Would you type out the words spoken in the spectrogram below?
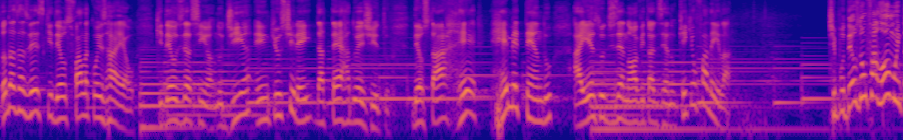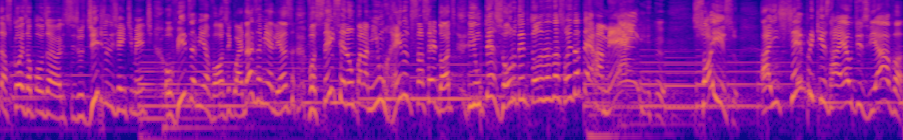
Todas as vezes que Deus fala com Israel, que Deus diz assim, ó, no dia em que os tirei da terra do Egito, Deus está re, remetendo a Êxodo 19 e está dizendo: o que, que eu falei lá? Tipo, Deus não falou muitas coisas ao povo de Israel. Ele disse: diligentemente, ouvides a minha voz e guardares a minha aliança, vocês serão para mim um reino de sacerdotes e um tesouro dentre todas as nações da terra. Amém? Só isso. Aí sempre que Israel desviava,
